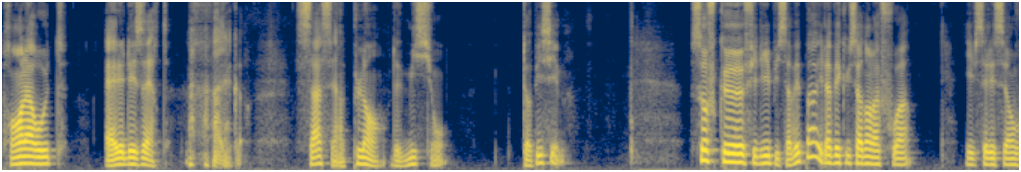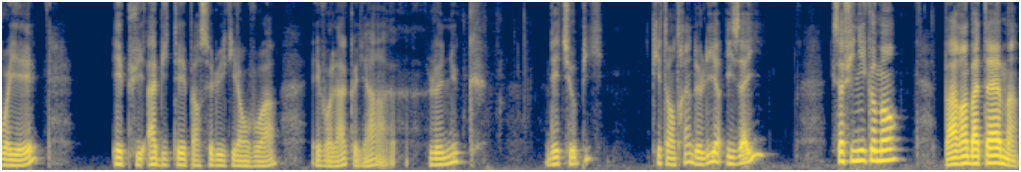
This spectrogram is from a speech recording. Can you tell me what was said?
prends la route, elle est déserte. Ah, d'accord. Ça, c'est un plan de mission topissime. Sauf que Philippe, il savait pas, il a vécu ça dans la foi. Il s'est laissé envoyer, et puis habité par celui qui l'envoie, Et voilà qu'il y a l'eunuque d'Éthiopie qui est en train de lire Isaïe. Ça finit comment? Par un baptême.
